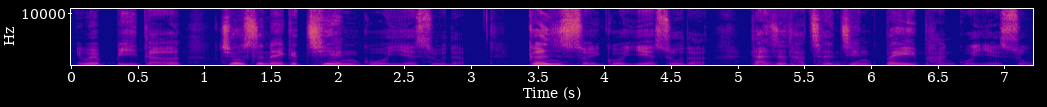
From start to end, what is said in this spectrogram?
因为彼得就是那个见过耶稣的，跟随过耶稣的，但是他曾经背叛过耶稣，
